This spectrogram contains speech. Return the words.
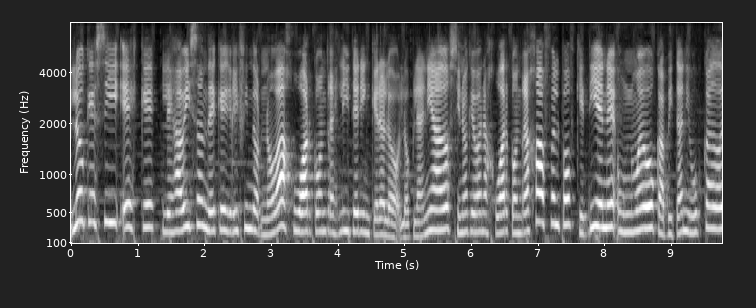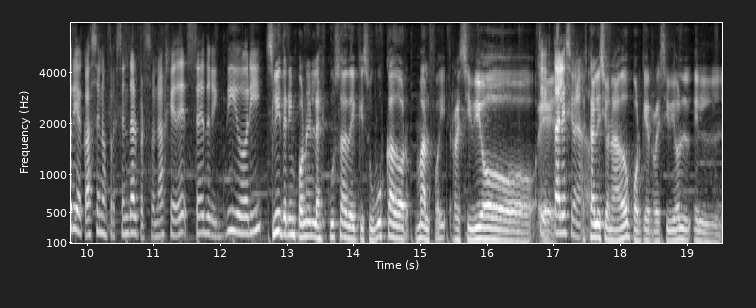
Lo que sí es que les avisan de que Gryffindor no va a jugar contra Slytherin, que era lo, lo planeado, sino que van a jugar contra Hufflepuff, que tiene un nuevo capitán y buscador, y acá se nos presenta el personaje de Cedric Diggory. Slytherin pone la excusa de que su buscador, Malfoy, recibió... Sí, está lesionado. Está lesionado porque recibió el, el-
